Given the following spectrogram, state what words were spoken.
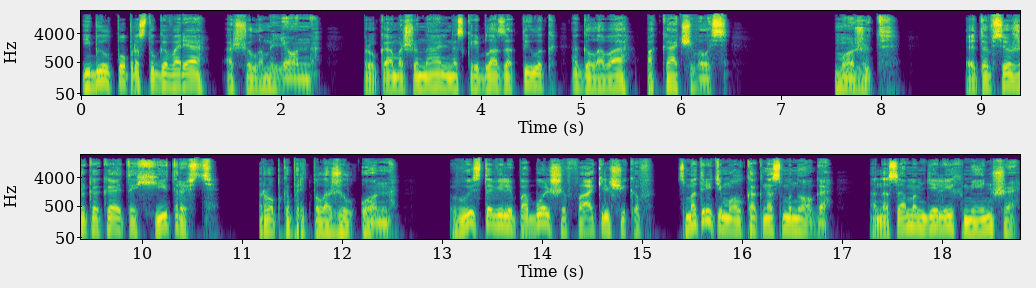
и был, попросту говоря, ошеломлен. Рука машинально скребла затылок, а голова покачивалась. «Может, это все же какая-то хитрость?» — робко предположил он. «Выставили побольше факельщиков. Смотрите, мол, как нас много, а на самом деле их меньше».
